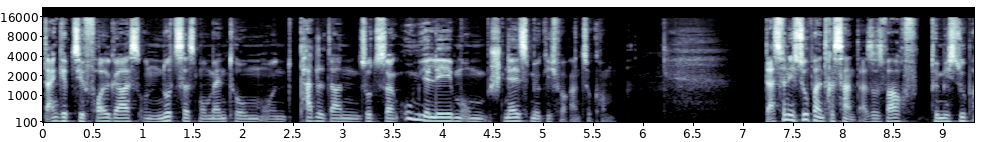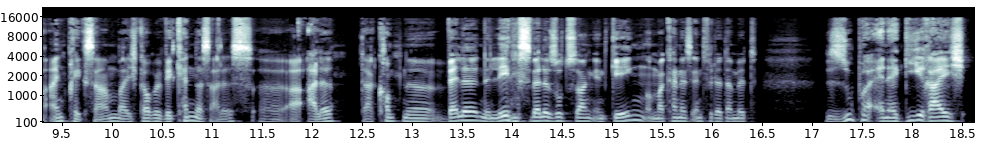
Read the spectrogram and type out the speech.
dann gibt sie Vollgas und nutzt das Momentum und paddelt dann sozusagen um ihr Leben, um schnellstmöglich voranzukommen. Das finde ich super interessant. Also es war auch für mich super einprägsam, weil ich glaube, wir kennen das alles, äh, alle. Da kommt eine Welle, eine Lebenswelle sozusagen entgegen und man kann es entweder damit super energiereich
